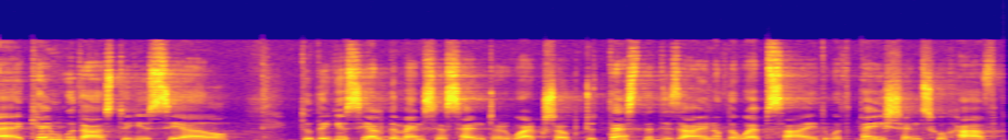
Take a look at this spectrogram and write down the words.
uh, came with us to UCL, to the UCL Dementia Center workshop to test the design of the website with patients who have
